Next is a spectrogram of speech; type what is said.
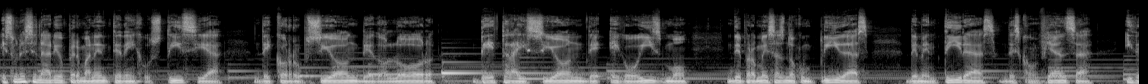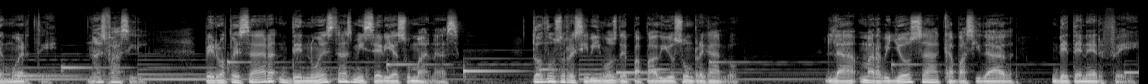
es un escenario permanente de injusticia, de corrupción, de dolor, de traición, de egoísmo, de promesas no cumplidas, de mentiras, desconfianza y de muerte. No es fácil, pero a pesar de nuestras miserias humanas, todos recibimos de Papá Dios un regalo, la maravillosa capacidad de tener fe.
